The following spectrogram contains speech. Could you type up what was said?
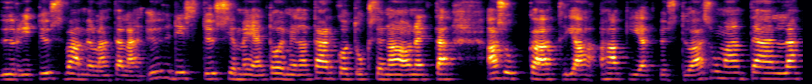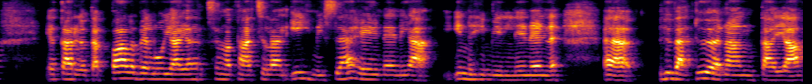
yritys, vaan me ollaan tällainen yhdistys. Ja meidän toiminnan tarkoituksena on, että asukkaat ja hakijat pystyvät asumaan täällä ja tarjota palveluja ja sanotaan, että sellainen ihmisläheinen ja inhimillinen hyvä työnantaja.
